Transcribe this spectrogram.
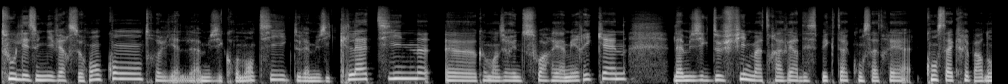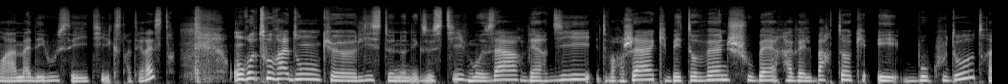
Tous les univers se rencontrent. Il y a de la musique romantique, de la musique latine, euh, comment dire, une soirée américaine, la musique de film à travers des spectacles consacrés, à- consacrés pardon, à Amadeus et E.T. extraterrestre. On retrouvera donc liste non exhaustive Mozart, Verdi, Dvorak, Beethoven, Schubert, Ravel, Bartok et beaucoup d'autres.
